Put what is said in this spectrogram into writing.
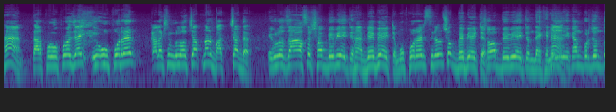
হ্যাঁ তারপর উপরে যাই এই উপরের কালেকশনগুলো হচ্ছে আপনার বাচ্চাদের। এগুলো যা আছে সব বেবি আইটেম হ্যাঁ বেবি আইটেম উপরের সিরিয়াল সব বেবি আইটেম সব বেবি আইটেম দেখেন। হ্যাঁ। এখান পর্যন্ত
